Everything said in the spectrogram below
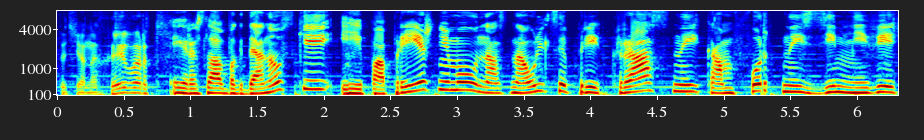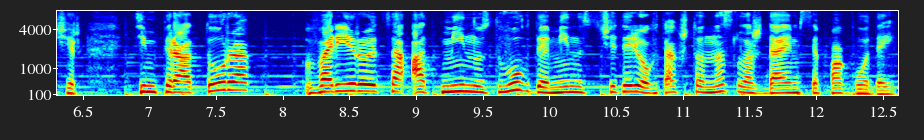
Татьяна Хейвард. Ярослав Богдановский, и по-прежнему у нас на улице прекрасный, комфортный зимний вечер. Температура варьируется от минус 2 до минус 4, так что наслаждаемся погодой.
